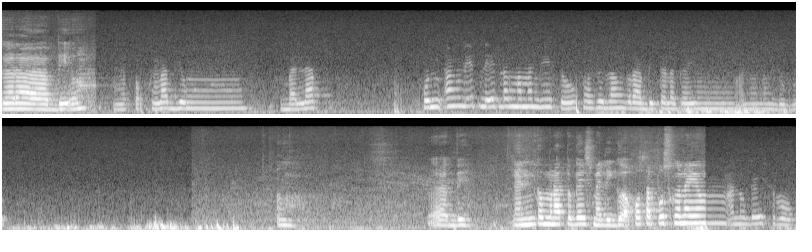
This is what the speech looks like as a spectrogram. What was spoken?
Grabe oh. Natuklab yung balat. Kung ang liit-liit lang naman dito, kaso lang grabe talaga yung ano ng dugo. Oh. Grabe. Ganin ko muna to guys, maligo ako. Tapos ko na yung ano guys, rope.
